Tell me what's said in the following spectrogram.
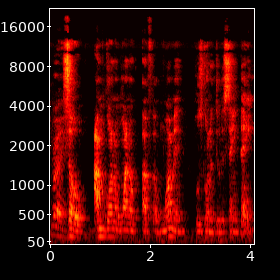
Right. So I'm gonna want a, a, a woman who's gonna do the same thing.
